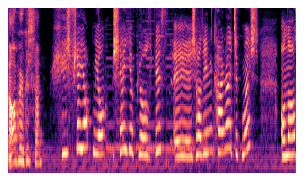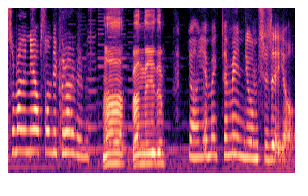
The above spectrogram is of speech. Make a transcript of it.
Ne yapıyor kız sen? Hiçbir şey yapmıyorum. Şey yapıyoruz biz. E, Şadiye'nin karnı acıkmış. Ondan sonra ben de ne yapsam diye karar veremedim. Ha, ben de yedim. Ya yemek demeyin diyorum size ya.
